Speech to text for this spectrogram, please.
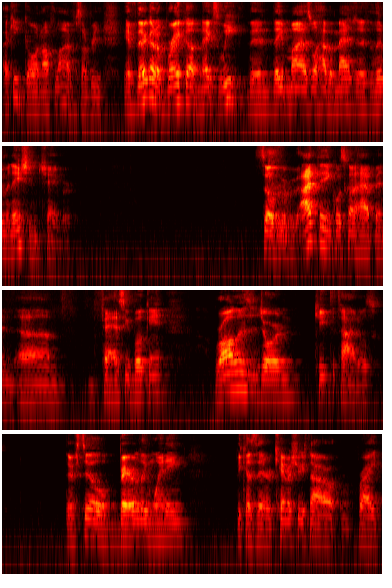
I keep going offline for some reason. If they're gonna break up next week, then they might as well have a match at the Elimination Chamber. So for, I think what's going to happen, um, fancy booking, Rollins and Jordan keep the titles. They're still barely winning because their chemistry's not right.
